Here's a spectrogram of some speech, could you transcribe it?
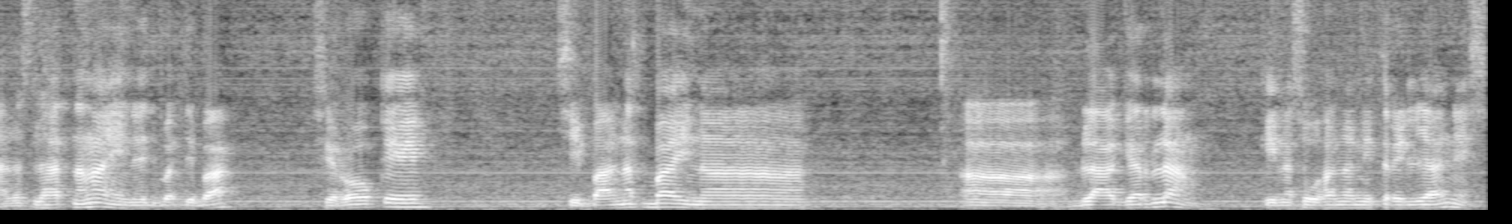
Halos lahat na nga eh, di ba? Di ba? Si Roque, si Banat Bay na ah, vlogger lang, kinasuhan na ni Trillanes.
